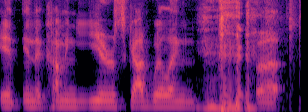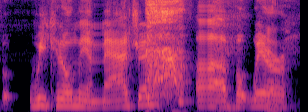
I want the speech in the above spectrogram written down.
in, in the coming years, God willing, uh, we can only imagine. Uh, but where yeah.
